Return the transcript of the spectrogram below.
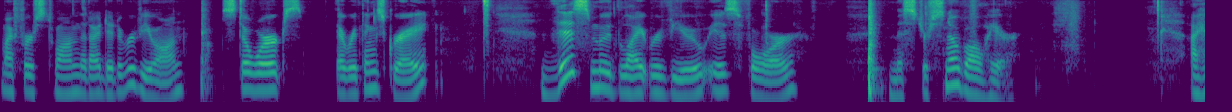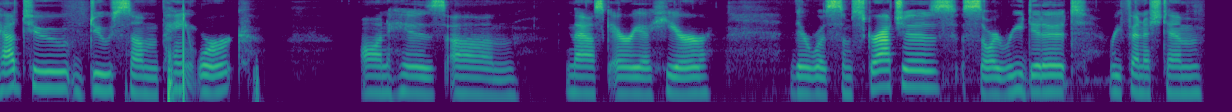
My first one that I did a review on. Still works. Everything's great. This Mood Light review is for Mr. Snowball here. I had to do some paint work on his um, mask area here. There was some scratches, so I redid it, refinished him.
